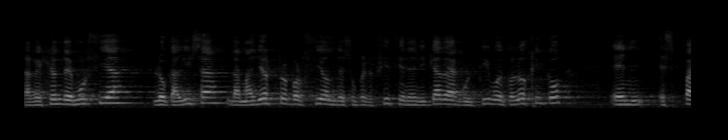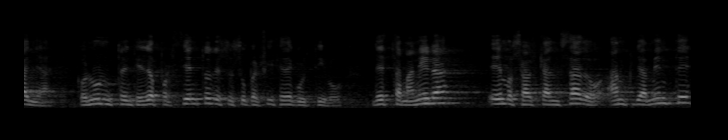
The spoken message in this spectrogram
La región de Murcia localiza la mayor proporción de superficie dedicada a cultivo ecológico en España, con un 32% de su superficie de cultivo. De esta manera, hemos alcanzado ampliamente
